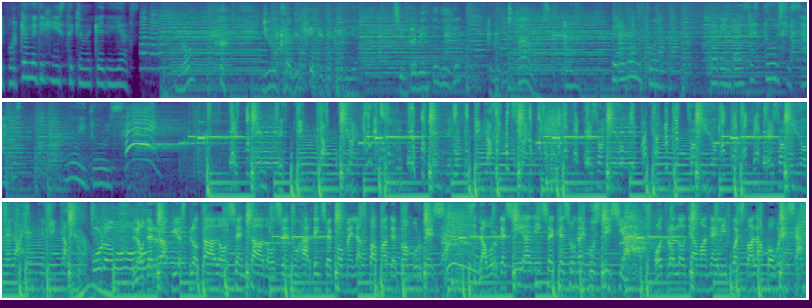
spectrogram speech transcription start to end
¿Y por qué me dijiste que me querías? No, yo nunca dije que te quería. Simplemente dije que me gustabas. Ah, pero no importa. La venganza es dulce, ¿sabes? Muy dulce. El Rapio explotados, sentados en un jardín se comen las papas de tu hamburguesa. La burguesía dice que es una injusticia, otros lo llaman el impuesto a la pobreza.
